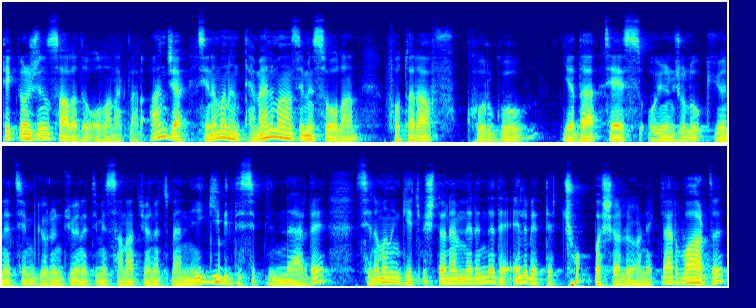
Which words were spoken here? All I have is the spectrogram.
teknolojinin sağladığı olanaklar. Ancak sinemanın temel malzemesi olan fotoğraf, kurgu ya da ses, oyunculuk, yönetim, görüntü yönetimi, sanat yönetmenliği gibi disiplinlerde sinemanın geçmiş dönemlerinde de elbette çok başarılı örnekler vardı.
